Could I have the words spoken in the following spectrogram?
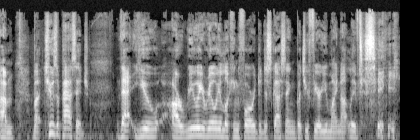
Um, but choose a passage that you are really really looking forward to discussing but you fear you might not live to see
